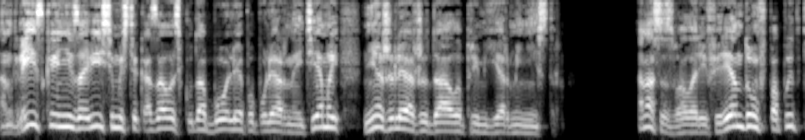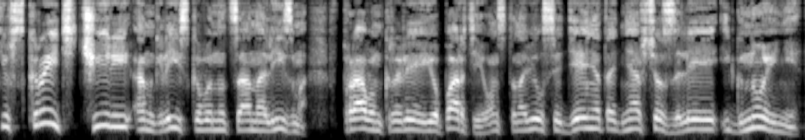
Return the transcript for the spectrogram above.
Английская независимость оказалась куда более популярной темой, нежели ожидала премьер-министр. Она созвала референдум в попытке вскрыть чирий английского национализма. В правом крыле ее партии он становился день ото дня все злее и гнойнее.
